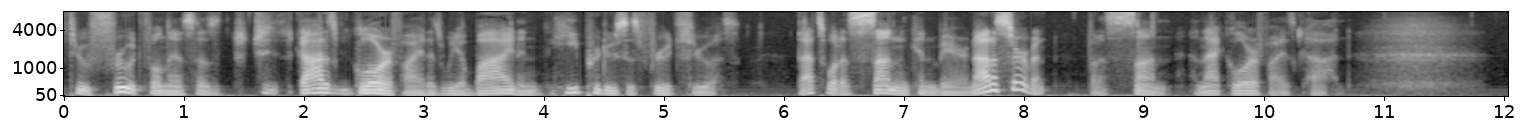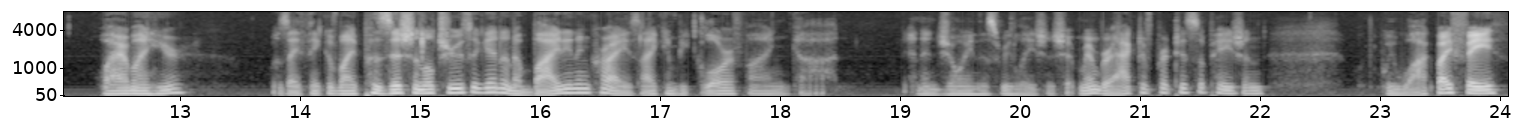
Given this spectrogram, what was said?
through fruitfulness as God is glorified as we abide and He produces fruit through us. That's what a son can bear. Not a servant, but a son. And that glorifies God. Why am I here? As I think of my positional truth again and abiding in Christ, I can be glorifying God and enjoying this relationship. Remember, active participation. We walk by faith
